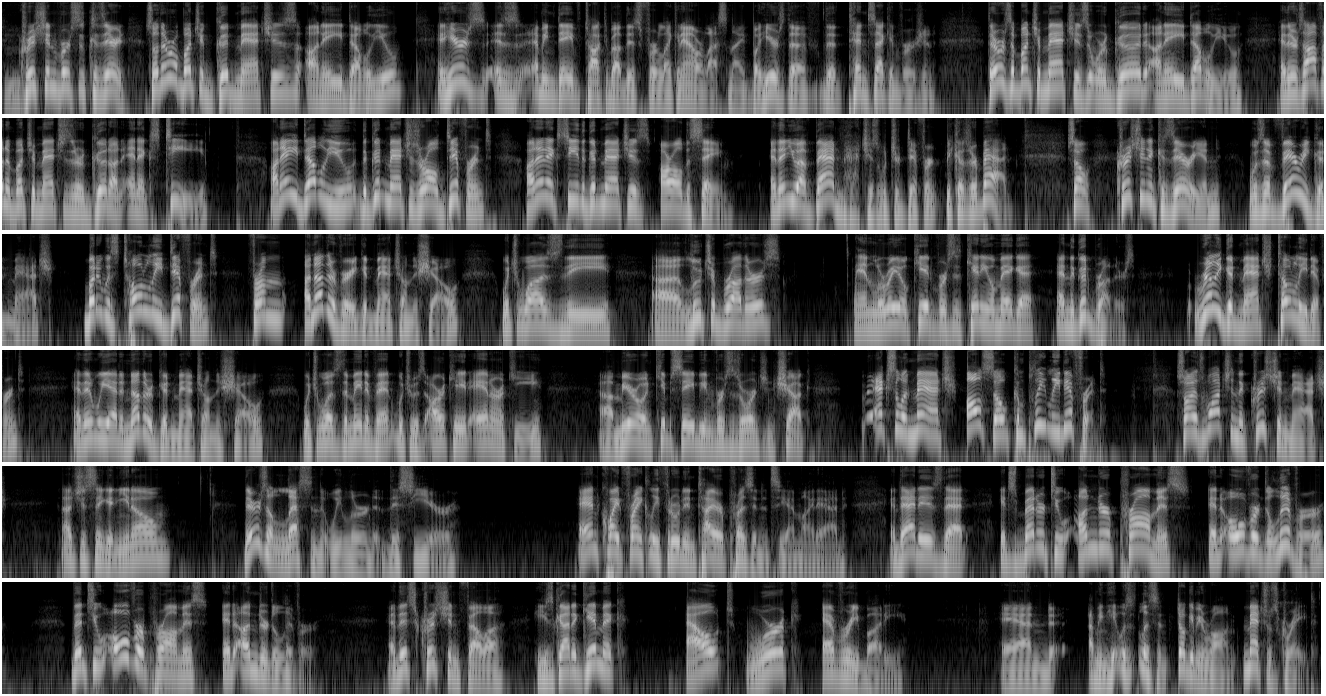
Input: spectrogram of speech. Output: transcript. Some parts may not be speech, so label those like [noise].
Hmm. Christian versus Kazarian. So there were a bunch of good matches on AEW, and here's is I mean Dave talked about this for like an hour last night, but here's the the 10 second version. There was a bunch of matches that were good on AEW, and there's often a bunch of matches that are good on NXT. On AEW, the good matches are all different. On NXT, the good matches are all the same. And then you have bad [laughs] matches, which are different because they're bad. So, Christian and Kazarian was a very good match, but it was totally different from another very good match on the show, which was the uh, Lucha Brothers and Laredo Kid versus Kenny Omega and the Good Brothers. Really good match, totally different. And then we had another good match on the show, which was the main event, which was Arcade Anarchy, uh, Miro and Kip Sabian versus Orange and Chuck. Excellent match, also completely different. So I was watching the Christian match, and I was just thinking, you know, there's a lesson that we learned this year, and quite frankly, through an entire presidency, I might add, and that is that it's better to under-promise and over-deliver than to overpromise and underdeliver. And this Christian fella, he's got a gimmick: outwork everybody. And I mean, he was. Listen, don't get me wrong, match was great,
